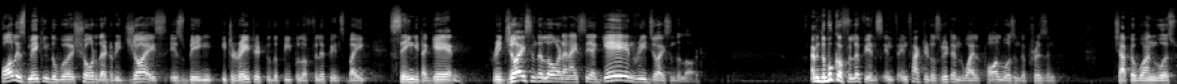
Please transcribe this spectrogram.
Paul is making the word sure that rejoice is being iterated to the people of Philippines by saying it again. Rejoice in the Lord, and I say again, rejoice in the Lord. I mean, the book of Philippians, in, in fact, it was written while Paul was in the prison. Chapter 1, verse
